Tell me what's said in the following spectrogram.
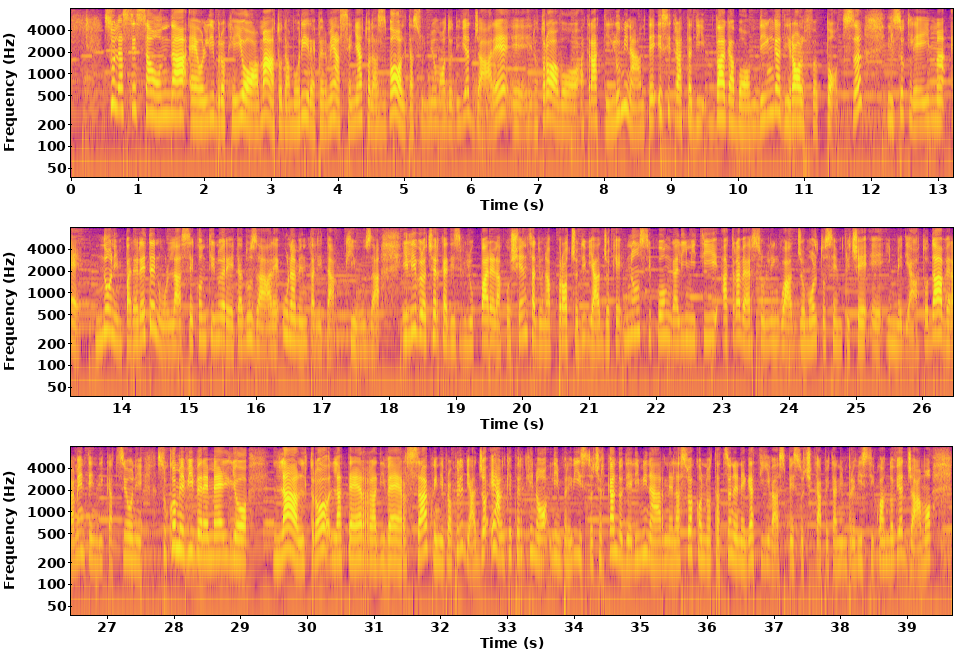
Sulla stessa onda è un libro che io ho amato da morire, per me ha segnato la svolta sul mio modo di viaggiare e lo trovo a tratti illuminante e si tratta di Vagabonding di Rolf Potts. Il suo claim è non imparerete nulla se continuerete ad usare una mentalità chiusa. Il libro cerca di sviluppare la coscienza di un approccio di viaggio che non si ponga limiti attraverso un linguaggio molto semplice e immediato. Dà veramente indicazioni su come vivere meglio l'altro, la terra diversa, quindi proprio il viaggio e anche perché no l'imprevisto, cercando di eliminarne la sua connotazione negativa. Spesso ci capitano imprevisti quando viaggiamo,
